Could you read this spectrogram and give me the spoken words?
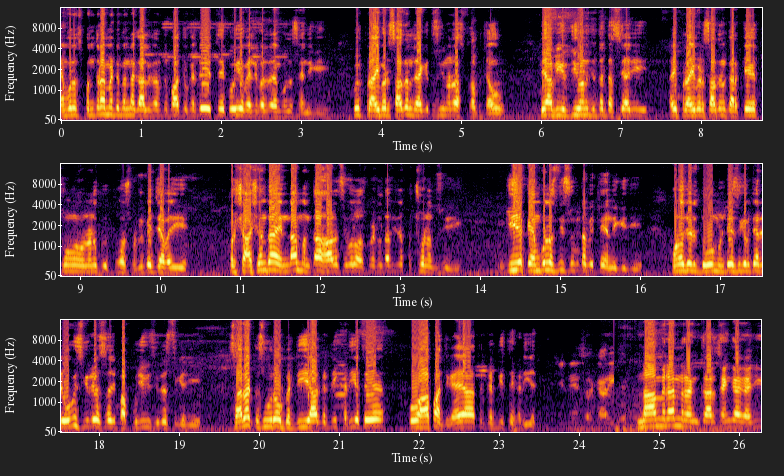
ਐਂਬੂਲੈਂਸ 15 ਮਿੰਟ ਮੇਰੇ ਨਾਲ ਗੱਲ ਕਰਨ ਤੋਂ ਬਾਅਦ ਚੋਂ ਕਹਿੰਦੇ, ਇੱਥੇ ਕੋਈ ਅਵੇਲੇਬਲ ਐਂਬੂਲੈਂਸ ਹੈ ਨਹੀਂ ਕੋਈ ਪ੍ਰਾਈਵੇਟ ਸਾਧਨ ਲੈ ਕੇ ਤੁਸੀਂ ਉਹਨਾਂ ਨੂੰ ਹਸਪਤਾਲ ਪਹੁੰਚਾਓ। ਤੇ ਆ ਵੀਰ ਜੀ ਹੁਣ ਜਿੱਦਾਂ ਦੱਸਿਆ ਜੀ, ਅਸੀਂ ਪ੍ਰਾਈਵੇਟ ਸਾਧਨ ਕਰਕੇ ਇੱਥੋਂ ਉਹਨਾਂ ਨੂੰ ਹਸਪਤਾਲ ਭੇਜਿਆ ਵਾ ਜੀ। ਪ੍ਰਸ਼ਾਸਨ ਦਾ ਇੰਨਾ ਮੰਦਾ ਹਾਲ ਸਿਵਲ ਹਸਪੀਟਲ ਦਾ ਵੀ ਜਿਹੜਾ ਪੁੱਛੋ ਨਾ ਤੁਸੀਂ ਜੀ। ਕੀ ਇੱਕ ਐਂਬੂਲੈਂਸ ਦੀ ਸੁਵਿਧਾ ਵੀ ਇੱਥੇ ਨਹੀਂ ਗੀ ਜੀ। ਹੁਣ ਉਹ ਜਿਹੜੇ ਦੋ ਮੁੰਡੇ ਸੀਗੇ ਵਿਚਾਰੇ ਉਹ ਵੀ ਸੀਰੀਅਸ ਸੀ ਬਾਪੂ ਜੀ ਵੀ ਸੀਰੀਅਸ ਸੀਗੇ ਜੀ। ਸਾਰਾ ਕਸੂਰ ਉਹ ਗੱਡੀ ਆ ਗੱਡੀ ਖੜੀ ਇੱਥੇ ਉਹ ਆ ਭੱਜ ਗਏ ਆ ਤੇ ਗੱਡੀ ਇੱਥੇ ਖੜੀ ਆ ਜੀ। ਨਾਮ ਮੇਰਾ ਨਿਰੰਕਾਰ ਸਿੰਘ ਹੈਗਾ ਜੀ।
